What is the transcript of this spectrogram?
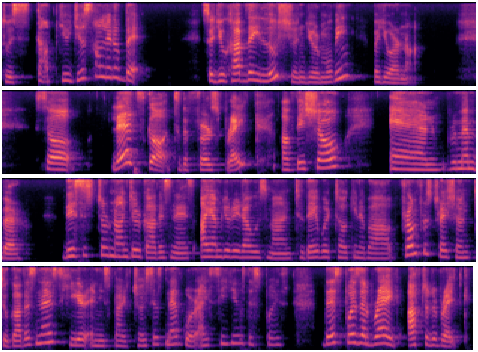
to stop you just a little bit. So you have the illusion you're moving, but you are not. So let's go to the first break of this show. And remember, This is Turn On Your Goddessness. I am Yurira Guzman. Today we're talking about From Frustration to Goddessness here in Inspired Choices Network. I see you después, después del break, after the break.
